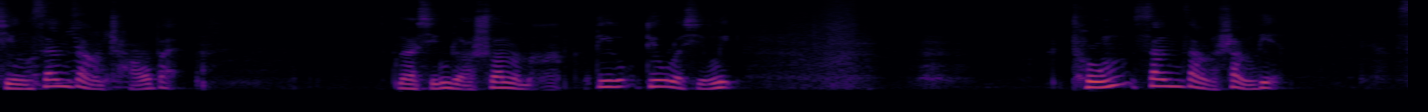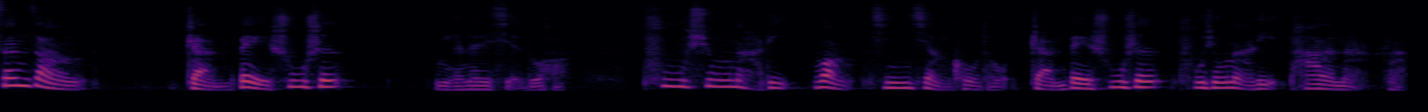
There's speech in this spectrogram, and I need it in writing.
请三藏朝拜。那行者拴了马，丢丢了行李，同三藏上殿。三藏展背书身，你看他这写的多好！扑胸纳地，望金像叩头，展背书身，扑胸纳地，趴在那儿啊。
